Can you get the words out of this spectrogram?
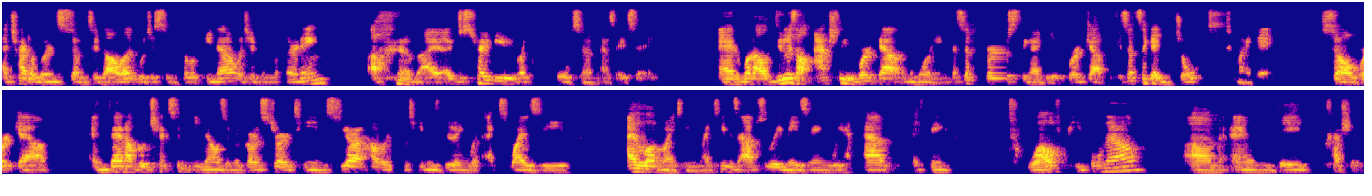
I try to learn some Tagalog, which is some Filipino, which I've been learning. Um, I, I, just try to be like wholesome, as they say. And what I'll do is I'll actually work out in the morning. That's the first thing I do, work out, because that's like a jolt to my day. So I'll work out and then I'll go check some emails in regards to our team, see how our team is doing with XYZ. I love my team. My team is absolutely amazing. We have, I think, 12 people now um, and they crush it.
